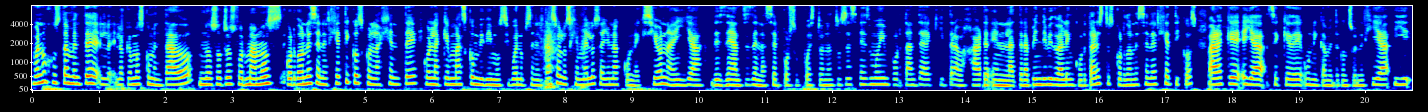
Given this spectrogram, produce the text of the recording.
Bueno, justamente lo que hemos comentado, nosotros formamos cordones energéticos con la gente con la que más convivimos. Y bueno, pues en el caso de los gemelos hay una conexión ahí ya desde antes de nacer, por supuesto. ¿no? Entonces es muy importante aquí trabajar en la terapia individual en cortar estos cordones energéticos para que ella se quede únicamente con su energía y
